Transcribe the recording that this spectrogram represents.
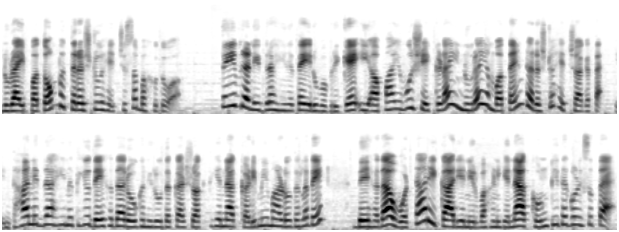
ನೂರ ಇಪ್ಪತ್ತೊಂಬತ್ತರಷ್ಟು ಹೆಚ್ಚಿಸಬಹುದು. ತೀವ್ರ ನಿದ್ರಾಹೀನತೆ ಇರುವವರಿಗೆ ಈ ಅಪಾಯವು ಶೇಕಡ ಇನ್ನೂರ ಎಂಬತ್ತೆಂಟರಷ್ಟು ಹೆಚ್ಚಾಗುತ್ತೆ. ಇಂತಹ ನಿದ್ರಾಹೀನತೆಯು ದೇಹದ ರೋಗ ನಿರೋಧಕ ಶಕ್ತಿಯನ್ನ ಕಡಿಮೆ ಮಾಡೋದಲ್ಲದೆ ದೇಹದ ಒಟ್ಟಾರೆ ಕಾರ್ಯನಿರ್ವಹಣೆಯನ್ನ ಕುಂಠಿತಗೊಳಿಸುತ್ತೆ.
